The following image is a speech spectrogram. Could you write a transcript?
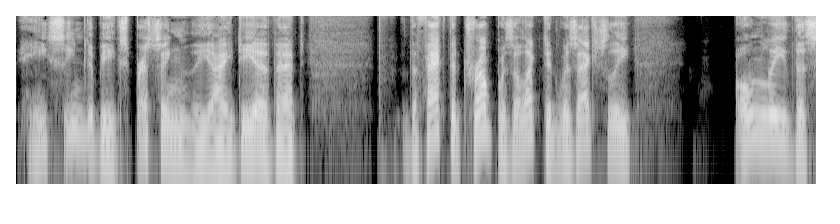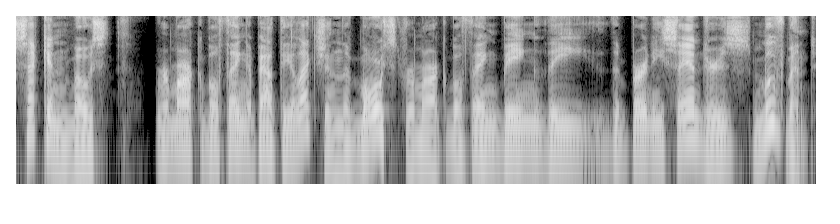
he seemed to be expressing the idea that the fact that Trump was elected was actually only the second most remarkable thing about the election. The most remarkable thing being the the Bernie Sanders movement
